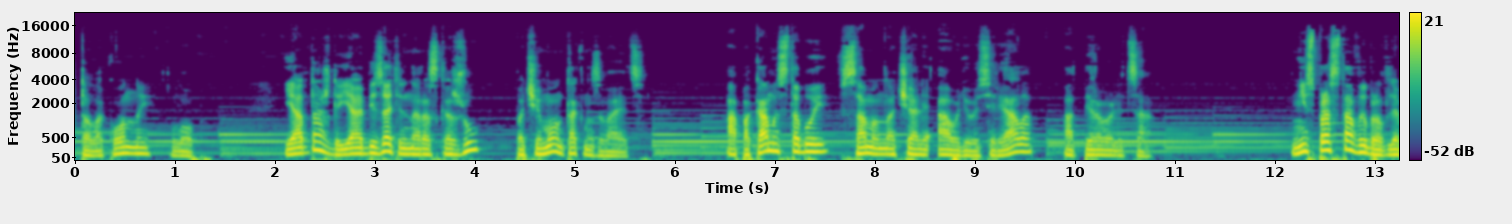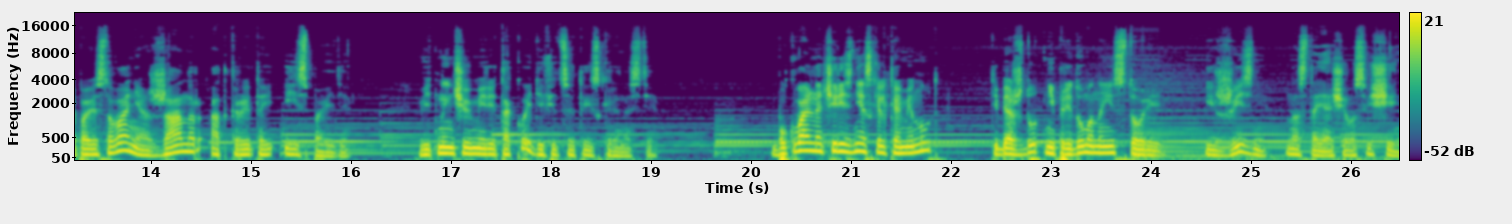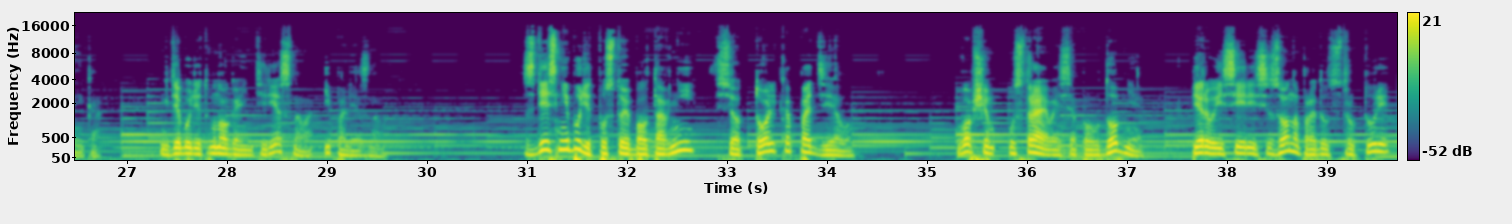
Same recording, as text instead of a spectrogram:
«Толоконный лоб». И однажды я обязательно расскажу, почему он так называется. А пока мы с тобой в самом начале аудиосериала от первого лица – Неспроста выбрал для повествования жанр открытой исповеди. Ведь нынче в мире такой дефицит искренности. Буквально через несколько минут тебя ждут непридуманные истории из жизни настоящего священника, где будет много интересного и полезного. Здесь не будет пустой болтовни, все только по делу. В общем, устраивайся поудобнее. Первые серии сезона пройдут в структуре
